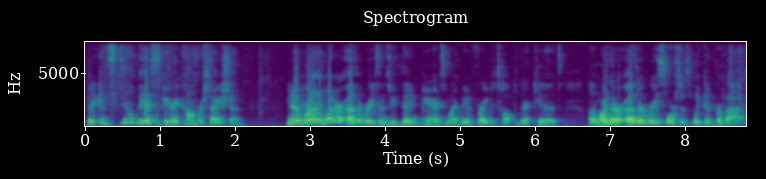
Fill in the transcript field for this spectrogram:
but it can still be a scary conversation. You know, Brian, what are other reasons you think parents might be afraid to talk to their kids? Um, are there other resources we could provide?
